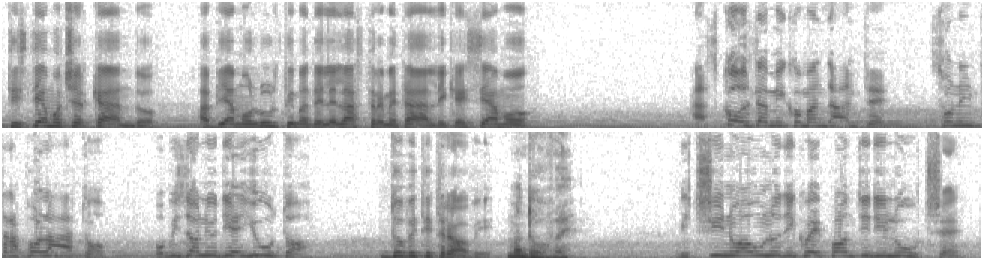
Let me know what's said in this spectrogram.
ti stiamo cercando. Abbiamo l'ultima delle lastre metalliche e siamo... Ascoltami, comandante. Sono intrappolato. Ho bisogno di aiuto. Dove ti trovi? Ma dove? Vicino a uno di quei ponti di luce.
